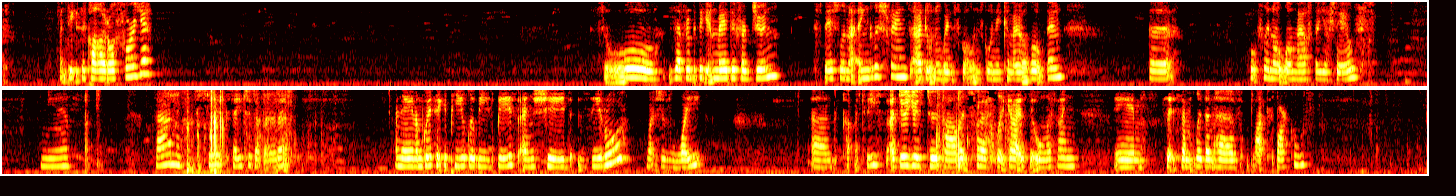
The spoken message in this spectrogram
it takes the colour off for you. So, oh, is everybody getting ready for June? Especially my English friends. I don't know when Scotland's going to come out of lockdown. But hopefully not long after yourselves. Yeah. I'm so excited about it. And then I'm going to take the P. Louise base in shade 0, which is white, and cut my crease. I do use two palettes for this, like that is the only thing. Um, so it simply didn't have black sparkles.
